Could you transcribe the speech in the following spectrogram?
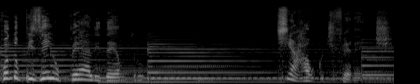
quando eu pisei o pé ali dentro, tinha algo diferente.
